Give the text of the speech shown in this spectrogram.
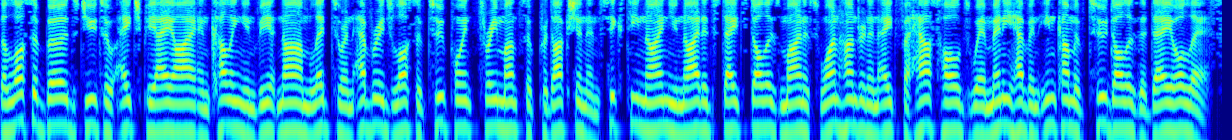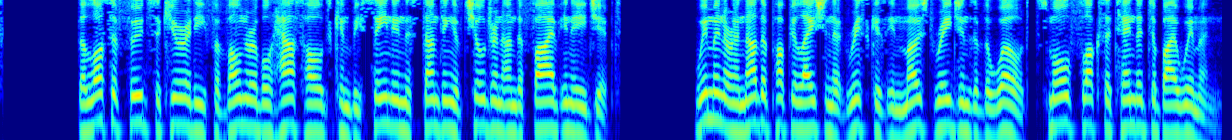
The loss of birds due to HPAI and culling in Vietnam led to an average loss of 2.3 months of production and 69 United States dollars minus 108 for households where many have an income of $2 a day or less. The loss of food security for vulnerable households can be seen in the stunting of children under 5 in Egypt. Women are another population at risk as in most regions of the world, small flocks are tended to by women.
